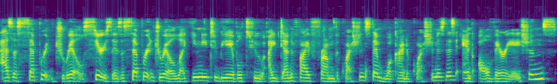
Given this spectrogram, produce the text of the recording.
as a separate drill, seriously, as a separate drill, like you need to be able to identify from the question stem what kind of question is this and all variations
